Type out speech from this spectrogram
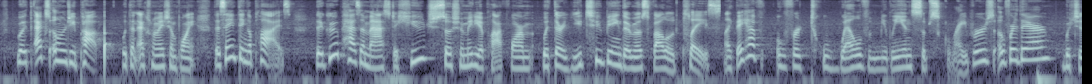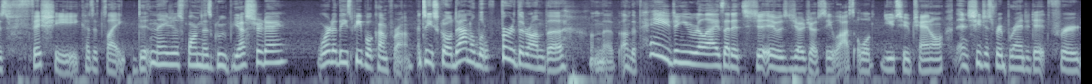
With XOMG Pop, with an exclamation point, the same thing applies. The group has amassed a huge social media platform with their YouTube being their most followed place. Like they have over 12 million subscribers over there, which is fishy because it's like, didn't they just form this group yesterday? Where do these people come from? Until you scroll down a little further on the on the on the page and you realize that it's it was JoJo Siwa's old YouTube channel, and she just rebranded it for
